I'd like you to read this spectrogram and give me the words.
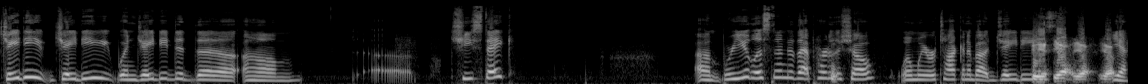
JD. JD when JD did the um, uh, cheesesteak. Um, were you listening to that part of the show when we were talking about JD's? Yeah, yeah, yeah. Yeah.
